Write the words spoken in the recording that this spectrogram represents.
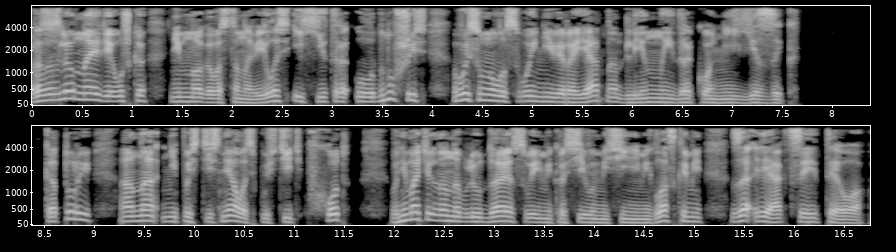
Разозленная девушка немного восстановилась и, хитро улыбнувшись, высунула свой невероятно длинный драконий язык, который она не постеснялась пустить в ход, внимательно наблюдая своими красивыми синими глазками за реакцией Тео.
